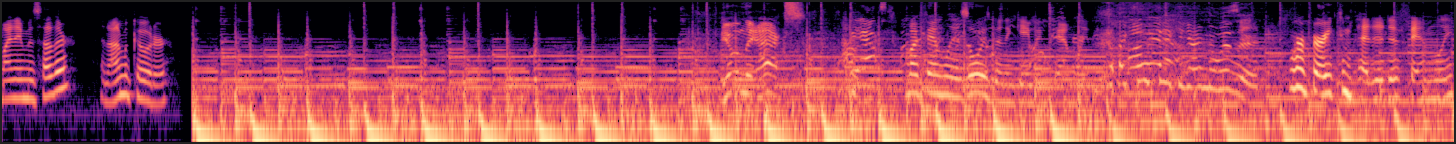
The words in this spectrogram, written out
My name is Heather, and I'm a coder. Give him the axe. My family has always been a gaming family. I keep thinking I'm the wizard. We're a very competitive family.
